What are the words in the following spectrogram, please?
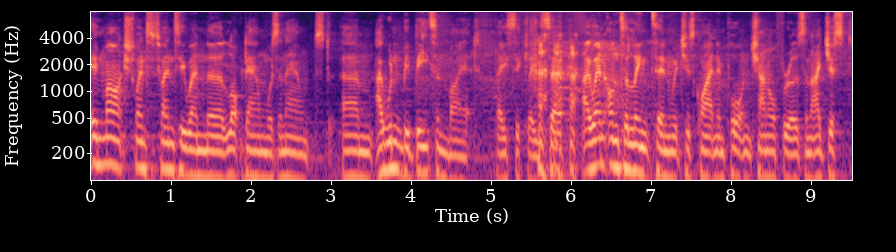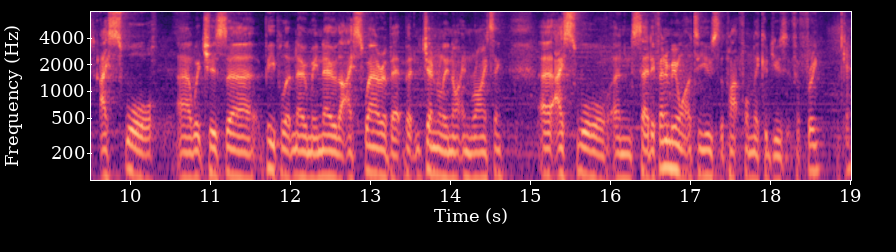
in March 2020, when the lockdown was announced, um, I wouldn't be beaten by it, basically. So I went onto LinkedIn, which is quite an important channel for us, and I just I swore. Uh, which is uh, people that know me know that I swear a bit, but generally not in writing. Uh, I swore and said if anybody wanted to use the platform, they could use it for free. Okay.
